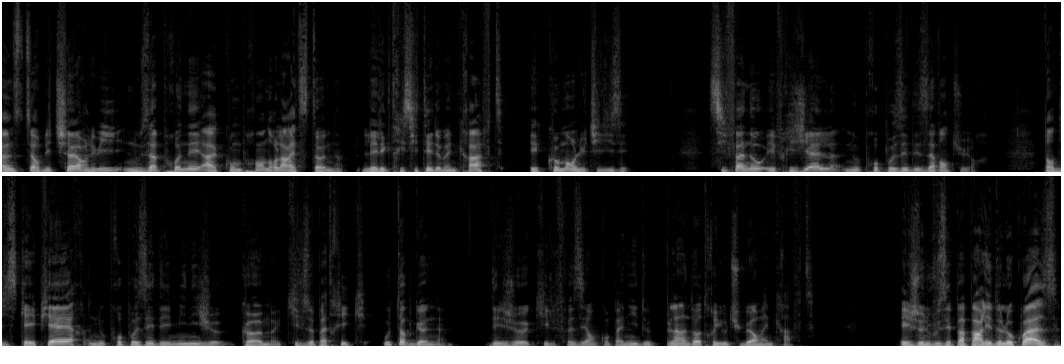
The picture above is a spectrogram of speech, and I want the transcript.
Unsterbeacher, lui, nous apprenait à comprendre la redstone, l'électricité de Minecraft et comment l'utiliser. Sifano et Frigiel nous proposaient des aventures, tandis qu'Apier nous proposait des mini-jeux comme Kill the Patrick ou Top Gun, des jeux qu'il faisait en compagnie de plein d'autres youtubeurs Minecraft. Et je ne vous ai pas parlé de Loquaz.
